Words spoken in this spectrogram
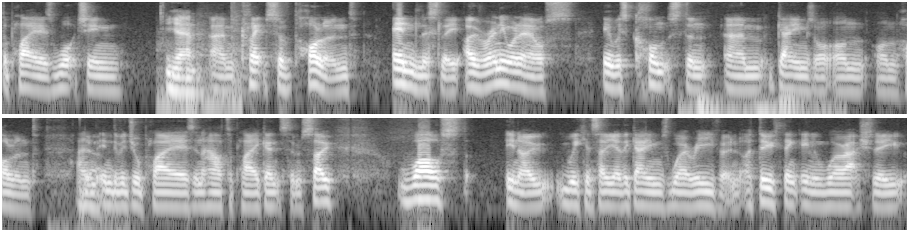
the players watching yeah. um, clips of Holland endlessly over anyone else. It was constant um, games on, on, on Holland and yeah. individual players and how to play against them. So, whilst you know, we can say, yeah, the games were even. I do think England were actually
